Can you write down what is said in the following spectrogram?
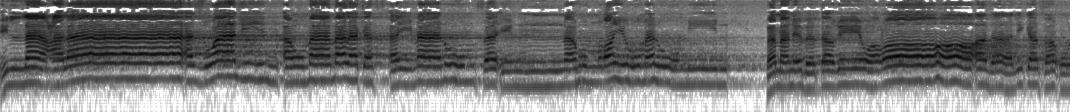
إلا على أزواجهم أو ما ملكت أيمانهم فإنهم غير ملومين فمن ابتغي وراء ذلك فأولئك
